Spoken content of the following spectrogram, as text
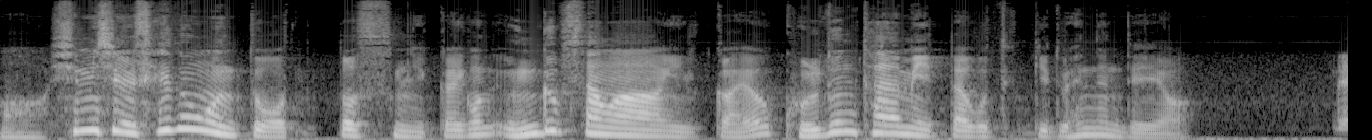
어, 심실 세동은 또 어떻습니까? 이건 응급 상황일까요? 골든타임이 있다고 듣기도 했는데요. 네.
